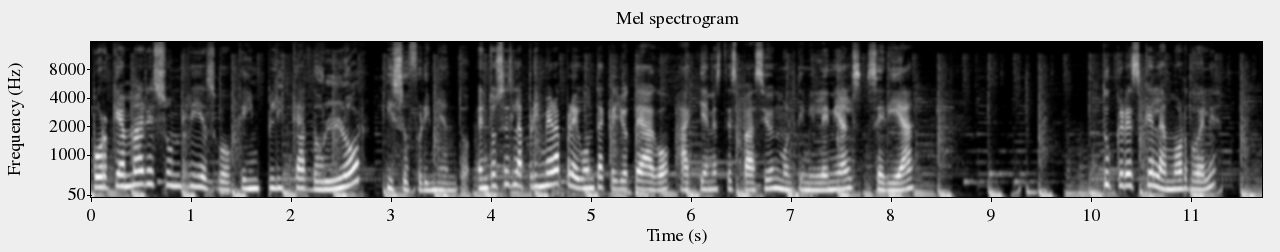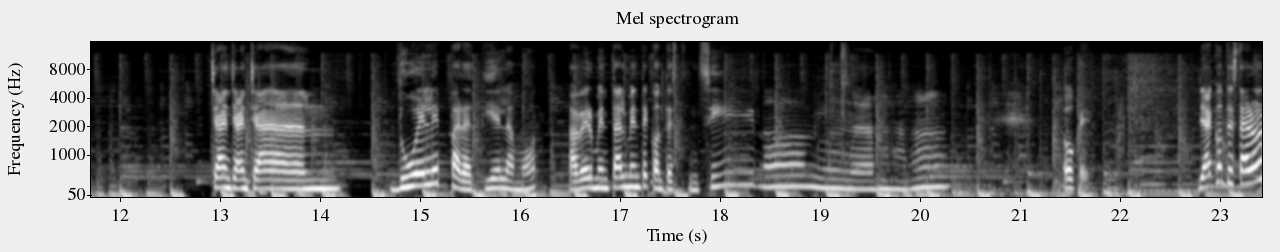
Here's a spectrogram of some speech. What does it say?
Porque amar es un riesgo que implica dolor y sufrimiento. Entonces la primera pregunta que yo te hago aquí en este espacio en Multimillennials sería, ¿tú crees que el amor duele? Chan, chan, chan. ¿Duele para ti el amor? A ver, mentalmente contesten. Sí, no. Mm, ok. ¿Ya contestaron?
